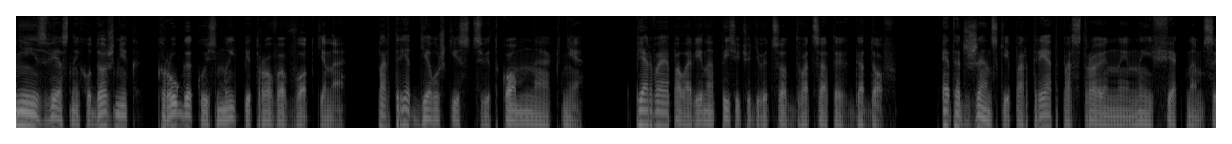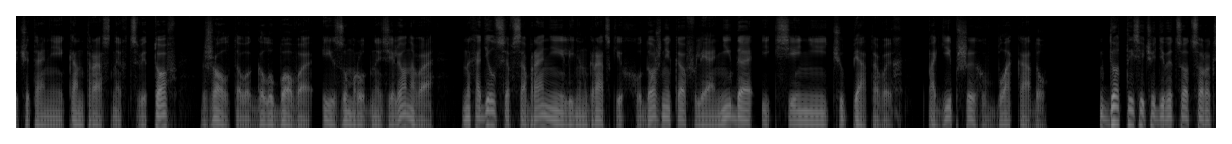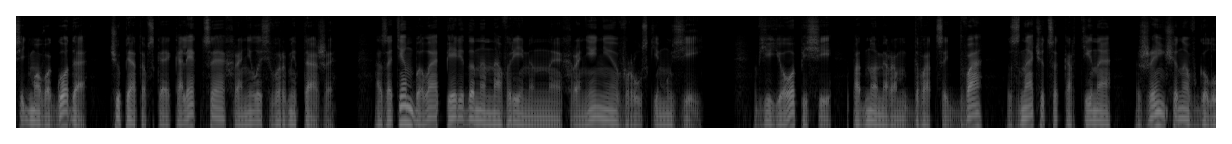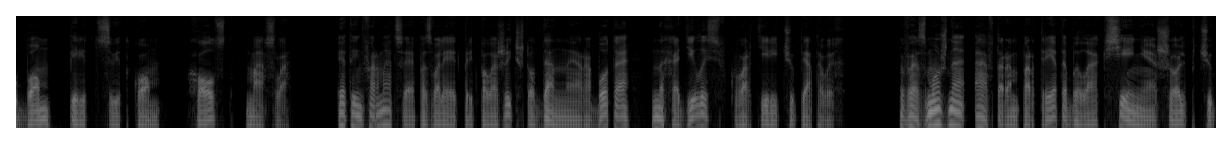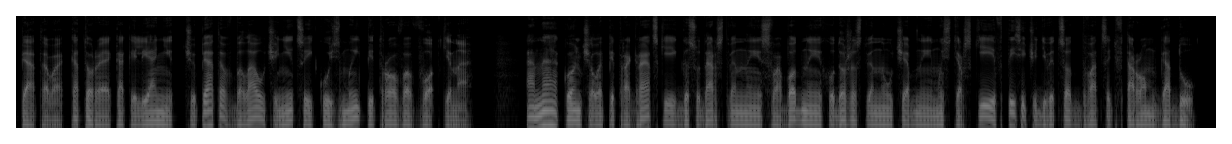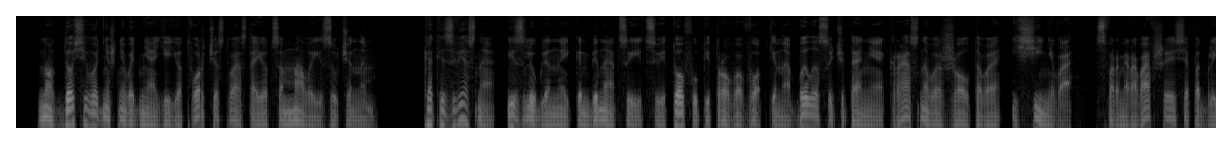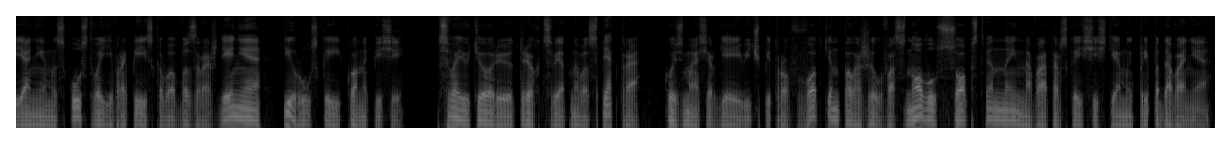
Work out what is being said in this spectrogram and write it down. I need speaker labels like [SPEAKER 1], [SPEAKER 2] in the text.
[SPEAKER 1] Неизвестный художник Круга Кузьмы Петрова-Водкина. Портрет девушки с цветком на окне. Первая половина 1920-х годов. Этот женский портрет, построенный на эффектном сочетании контрастных цветов желтого, голубого и изумрудно-зеленого, находился в собрании ленинградских художников Леонида и Ксении Чупятовых, погибших в блокаду. До 1947 года Чупятовская коллекция хранилась в Эрмитаже, а затем была передана на временное хранение в Русский музей. В ее описи под номером 22 значится картина «Женщина в голубом перед цветком», холст, масло. Эта информация позволяет предположить, что данная работа находилась в квартире Чупятовых. Возможно, автором портрета была Ксения Шольп-Чупятова, которая, как и Леонид Чупятов, была ученицей Кузьмы Петрова-Водкина. Она окончила Петроградские государственные свободные художественно-учебные мастерские в 1922 году, но до сегодняшнего дня ее творчество остается малоизученным. Как известно, излюбленной комбинацией цветов у Петрова-Водкина было сочетание красного, желтого и синего, сформировавшееся под влиянием искусства европейского возрождения и русской иконописи. Свою теорию трехцветного спектра Кузьма Сергеевич Петров-Водкин положил в основу собственной новаторской системы преподавания.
